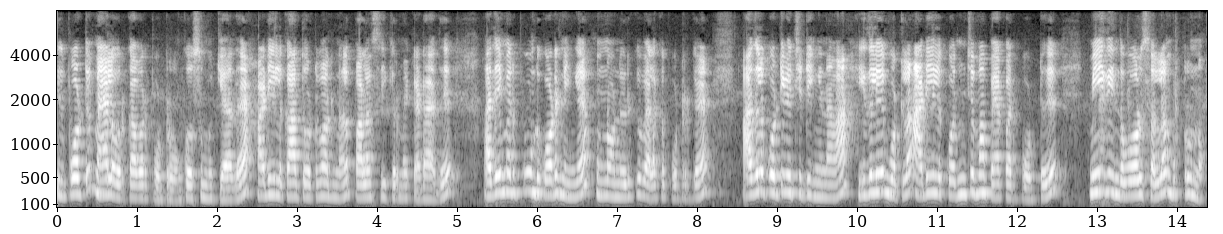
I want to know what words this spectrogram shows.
இது போட்டு மேலே ஒரு கவர் போட்டுருவோம். கொசு முக்கியாத. அடியில் காத்தோட்டமாக இருக்கனால பழம் சீக்கிரமே கிடாது. அதே மாதிரி பூண்டு கூட நீங்கள் இன்னொன்று இருக்குது விளக்க போட்டிருக்கேன். அதில் கொட்டி வச்சிட்டிங்கன்னா இதுலேயும் கொட்டலாம். அடியில் கொஞ்சமாக பேப்பர் போட்டு மீதி இந்த ஹோல்ஸ் எல்லாம் விட்டுருணும்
